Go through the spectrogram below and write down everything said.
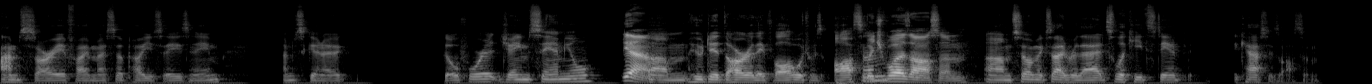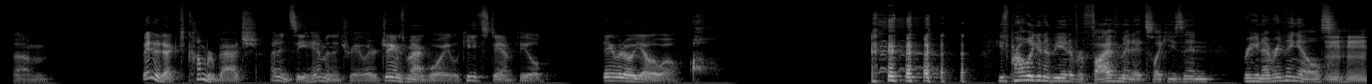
I'm sorry if I mess up how you say his name. I'm just gonna go for it. Jeymes Samuel, Yeah, um, who did The Harder They Fall, which was awesome. which was awesome. Um, so I'm excited for that. It's Lakeith Stanfield. The cast is awesome. Um, Benedict Cumberbatch. I didn't see him in the trailer. James McAvoy, Lakeith Stanfield, David Oyelowo. Oh, he's probably gonna be in it for five minutes, like he's in freaking everything else. mm-hmm.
